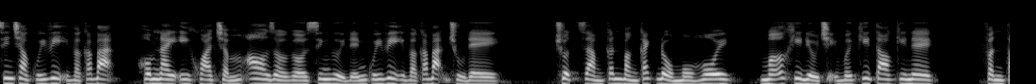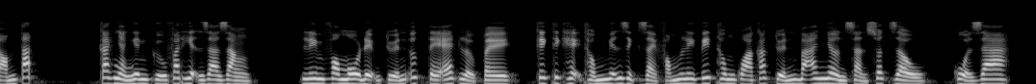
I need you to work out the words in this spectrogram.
Xin chào quý vị và các bạn, hôm nay y khoa.org xin gửi đến quý vị và các bạn chủ đề Chuột giảm cân bằng cách đổ mồ hôi, mỡ khi điều trị với ketokine. Phần tóm tắt Các nhà nghiên cứu phát hiện ra rằng Lymphomo đệm tuyến ức TSLP kích thích hệ thống miễn dịch giải phóng lipid thông qua các tuyến bã nhờn sản xuất dầu của da.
